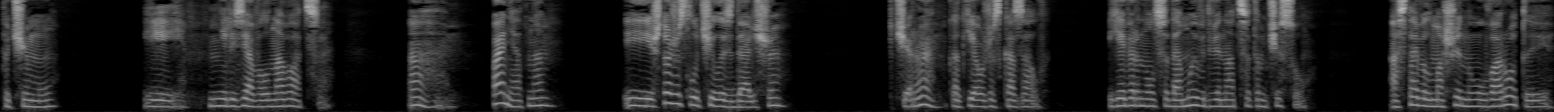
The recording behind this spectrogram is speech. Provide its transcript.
Почему? Ей нельзя волноваться. Ага, понятно. И что же случилось дальше? Вчера, как я уже сказал, я вернулся домой в двенадцатом часу. Оставил машину у ворот и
